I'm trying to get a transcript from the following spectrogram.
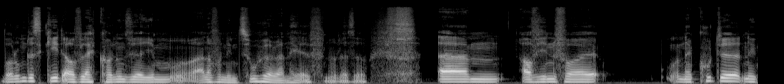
warum das geht, aber vielleicht kann uns ja jemand, einer von den Zuhörern helfen oder so. Ähm, auf jeden Fall eine gute, eine,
